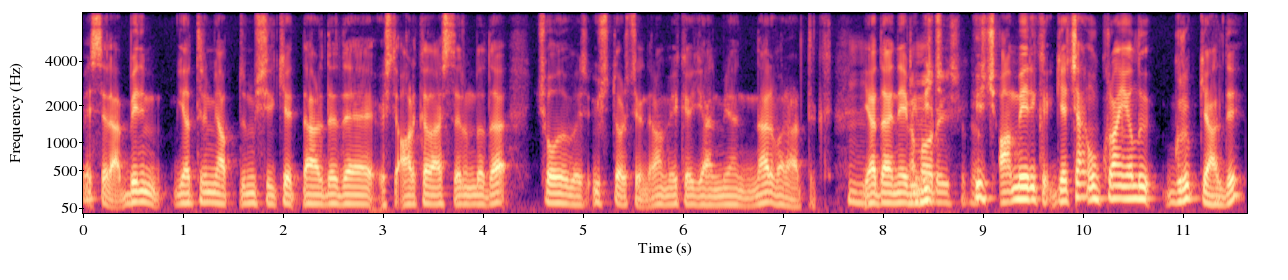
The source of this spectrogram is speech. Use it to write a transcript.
Mesela benim yatırım yaptığım şirketlerde de işte arkadaşlarımda da çoğu 3-4 senedir Amerika'ya gelmeyenler var artık. Ya da ne bileyim Ama hiç, hiç Amerika geçen Ukraynalı grup geldi.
